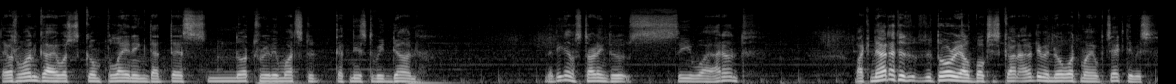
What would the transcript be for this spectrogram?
there was one guy was complaining that there's not really much to, that needs to be done. I think I'm starting to see why. I don't... Like, now that the tutorial box is gone, I don't even know what my objective is.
